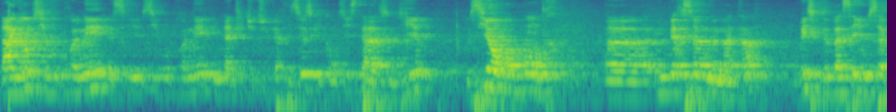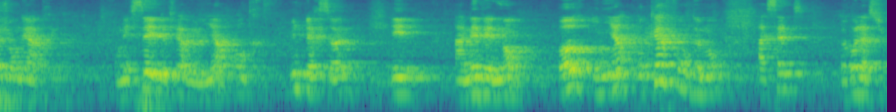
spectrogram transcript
Par exemple, si vous prenez, une attitude superstitieuse qui consiste à se dire que si on rencontre euh, une personne le matin, on risque de passer une seule journée après. On essaye de faire le lien entre une personne et un événement, or il n'y a aucun fondement à cette relation.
